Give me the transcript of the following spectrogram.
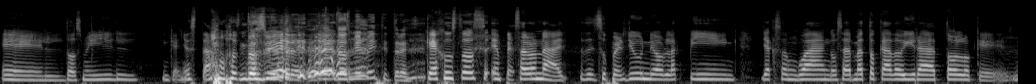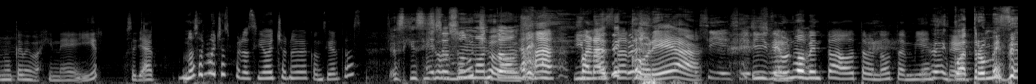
el 2000... ¿En qué año estamos? 2003, eh, 2023. que justo empezaron a Super Junior, Blackpink, Jackson Wang, o sea, me ha tocado ir a todo lo que nunca me imaginé ir. O sea, ya no son muchos, pero sí ocho, nueve conciertos. Es que sí Eso son es un muchos. montón. Ajá, Y para más de estar- Corea. Sí, sí, eso y es de un momento a otro, ¿no? También. En cuatro meses.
